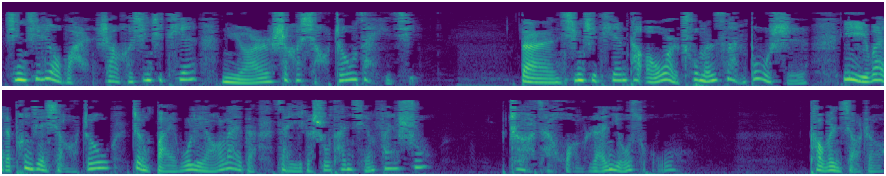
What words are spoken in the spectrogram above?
星期六晚上和星期天女儿是和小周在一起，但星期天他偶尔出门散步时，意外的碰见小周正百无聊赖的在一个书摊前翻书，这才恍然有所悟。他问小周：“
